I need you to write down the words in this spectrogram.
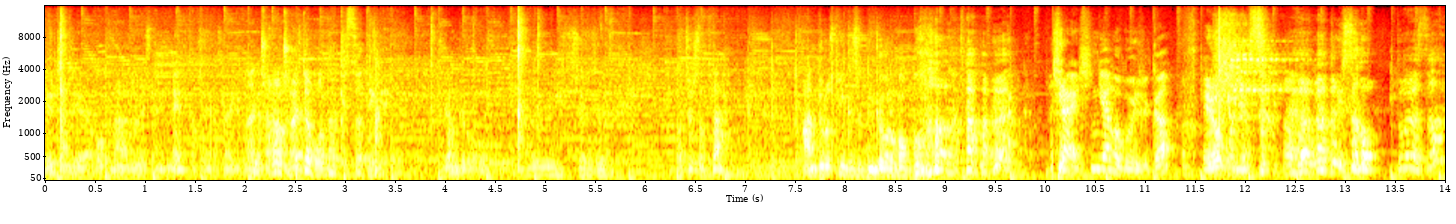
열장제라고 하나 둘셋넷 다섯 여섯 일곱 난 저건 절대 못 넣겠어 되게. 그 정도로. 아유 진짜 진짜. 어쩔 수 없다 안드로스핑크스 공격으로 꺾고. 키라의 신기한 거 보여줄까? 에어건이었어. 아 뭐야 왜또 있어? 또였어?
